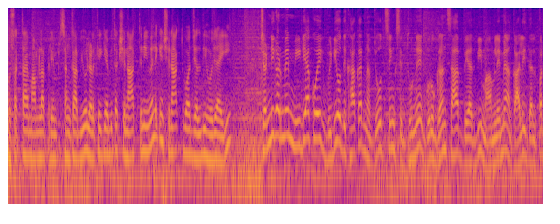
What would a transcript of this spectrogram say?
हो सकता है मामला प्रेम प्रसंग का भी हो। लड़के की अभी तक शिनाख्त नहीं हुई लेकिन शिनाख्त बहुत जल्दी हो जाएगी। चंडीगढ़ में मीडिया को एक वीडियो दिखाकर नवजोत सिंह सिद्धू ने गुरु ग्रंथ साहब बेअदबी मामले में अकाली दल पर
